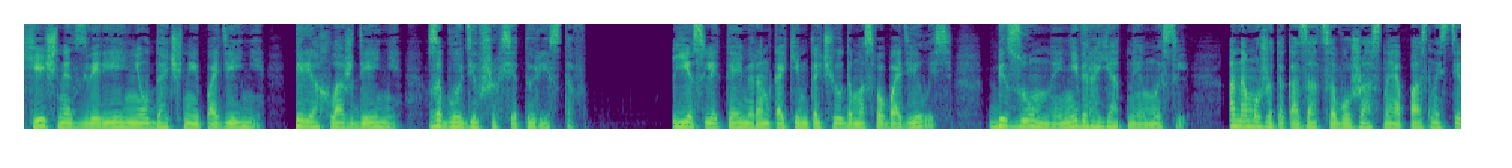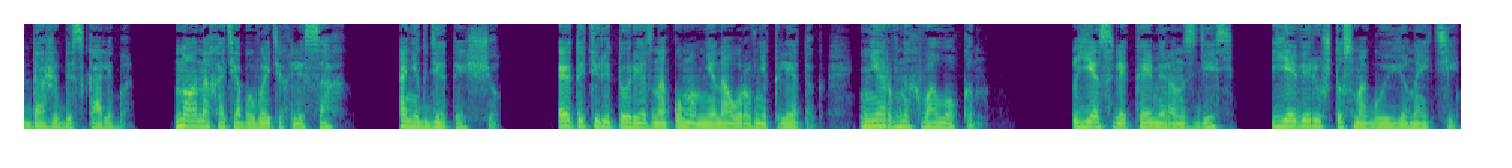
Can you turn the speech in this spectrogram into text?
хищных зверей, неудачные падения, переохлаждение, заблудившихся туристов. Если Кэмерон каким-то чудом освободилась, безумная, невероятная мысль, она может оказаться в ужасной опасности даже без Калиба. Но она хотя бы в этих лесах, а не где-то еще. Эта территория знакома мне на уровне клеток, нервных волокон. Если Кэмерон здесь, я верю, что смогу ее найти.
